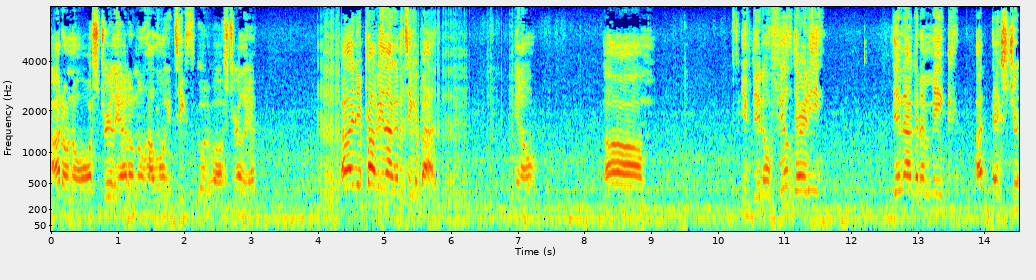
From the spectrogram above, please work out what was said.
I don't know, Australia. I don't know how long it takes to go to Australia. Uh, they're probably not gonna take a bath. You know, um, if they don't feel dirty, they're not gonna make an extra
